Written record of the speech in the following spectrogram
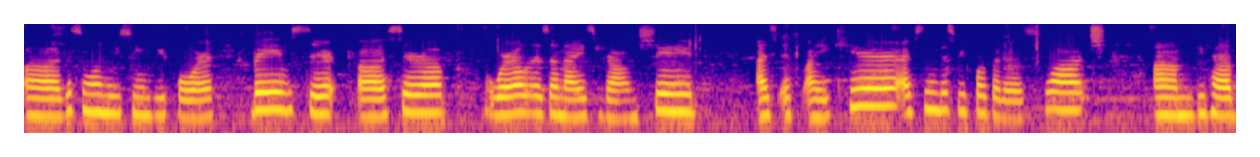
uh, this one we've seen before brave uh, syrup whirl is a nice brown shade as if i care i've seen this before but a swatch um, we have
